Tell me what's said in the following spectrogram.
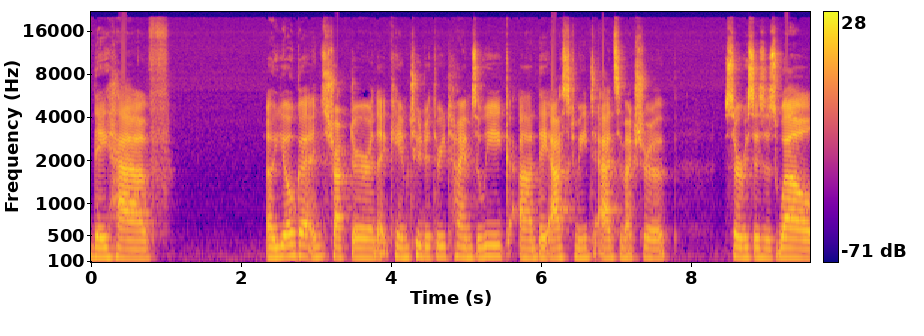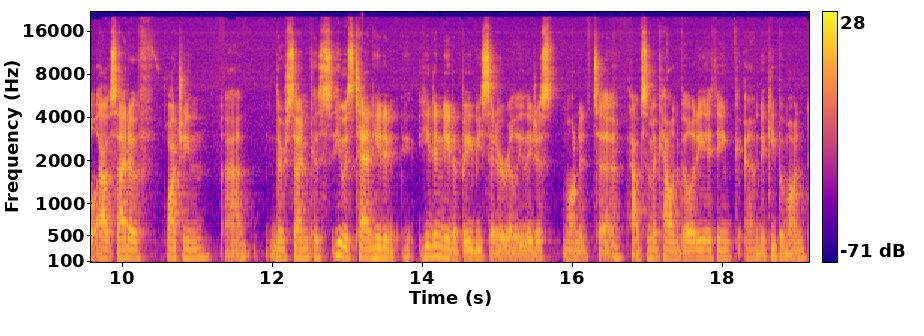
They have a yoga instructor that came two to three times a week. Um, they asked me to add some extra services as well outside of watching uh, their son because he was 10 he didn't he didn't need a babysitter really. They just wanted to have some accountability i think um, to keep him on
